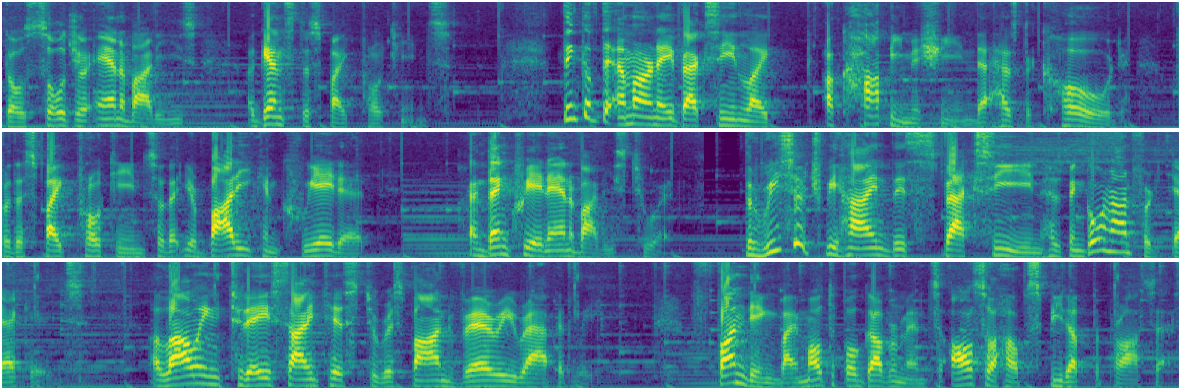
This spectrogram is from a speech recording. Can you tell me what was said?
those soldier antibodies against the spike proteins. Think of the mRNA vaccine like a copy machine that has the code for the spike protein so that your body can create it and then create antibodies to it. The research behind this vaccine has been going on for decades, allowing today's scientists to respond very rapidly. Funding by multiple governments also helps speed up the process.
